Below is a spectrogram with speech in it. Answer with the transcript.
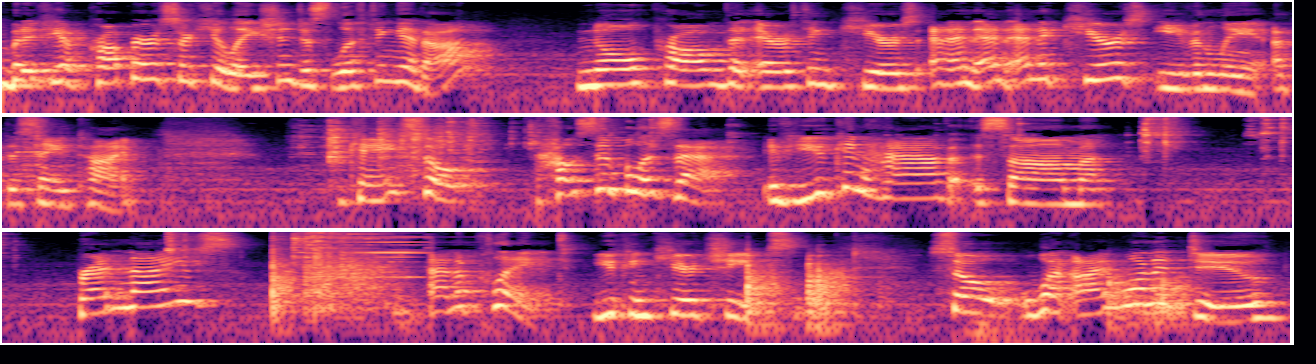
But if you have proper circulation, just lifting it up, no problem that everything cures and, and, and it cures evenly at the same time. Okay, so how simple is that? If you can have some bread knives and a plate, you can cure cheese. So what I want to do,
